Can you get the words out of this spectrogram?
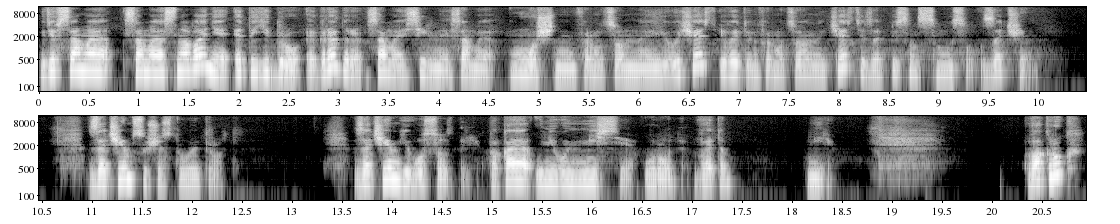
где в самое, самое основание это ядро эгрегора, самая сильная, самая мощная информационная его часть, и в этой информационной части записан смысл, зачем, зачем существует род, зачем его создали, какая у него миссия у рода в этом мире. Вокруг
